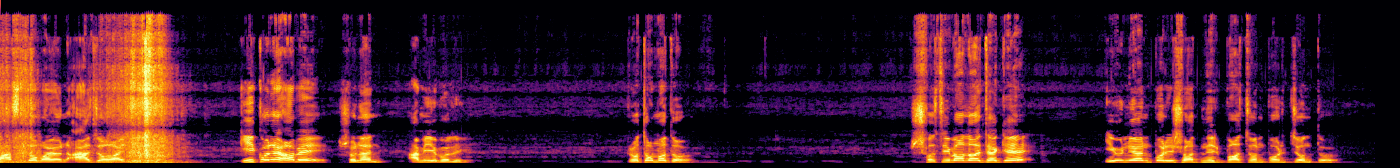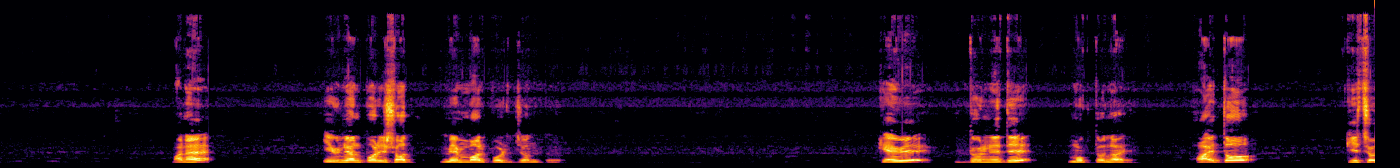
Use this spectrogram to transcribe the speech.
বাস্তবায়ন আজও হয়নি। কি করে হবে? শোনেন আমি বলি। প্রথমত, সচিবালয় থেকে ইউনিয়ন পরিষদ নির্বাচন পর্যন্ত মানে ইউনিয়ন পরিষদ মেম্বার পর্যন্ত, কেউই দুর্নীতি মুক্ত নয়। হয়তো কিছু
